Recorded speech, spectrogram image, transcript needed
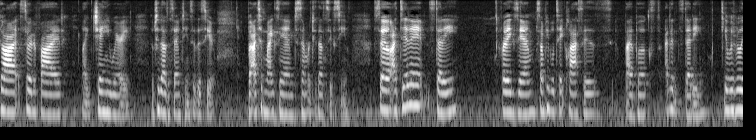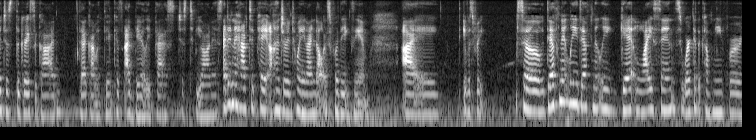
got certified like January of 2017, so this year, but I took my exam December 2016. So I didn't study for the exam. Some people take classes, buy books. I didn't study. It was really just the grace of God that got me through because I barely passed, just to be honest. I didn't have to pay $129 for the exam. I it was free. So definitely, definitely get licensed, work at the company for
